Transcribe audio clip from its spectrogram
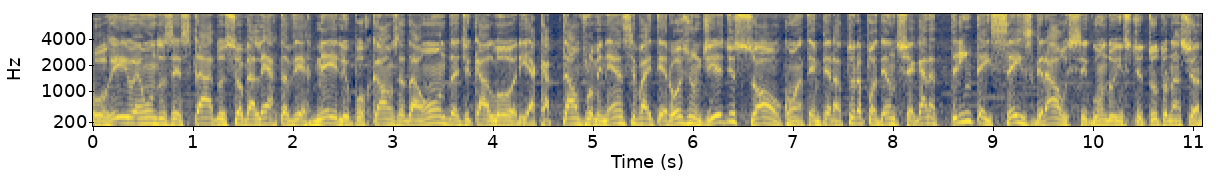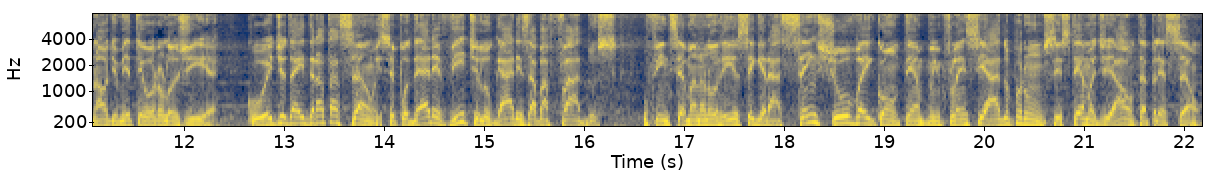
O Rio é um dos estados sob alerta vermelho por causa da onda de calor e a capital fluminense vai ter hoje um dia de sol, com a temperatura podendo chegar a 36 graus, segundo o Instituto Nacional de Meteorologia. Cuide da hidratação e, se puder, evite lugares abafados. O fim de semana no Rio seguirá sem chuva e com o tempo influenciado por um sistema de alta pressão.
